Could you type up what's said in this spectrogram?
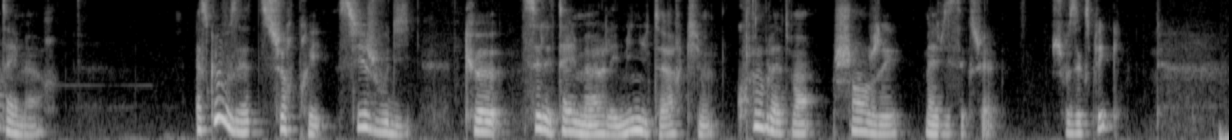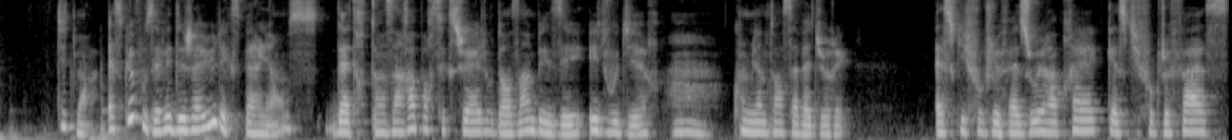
timer. Est-ce que vous êtes surpris si je vous dis que c'est les timers, les minuteurs qui ont complètement changé ma vie sexuelle? Je vous explique. Dites-moi, est-ce que vous avez déjà eu l'expérience d'être dans un rapport sexuel ou dans un baiser et de vous dire oh, combien de temps ça va durer? Est-ce qu'il faut que je le fasse jouir après? Qu'est-ce qu'il faut que je fasse?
